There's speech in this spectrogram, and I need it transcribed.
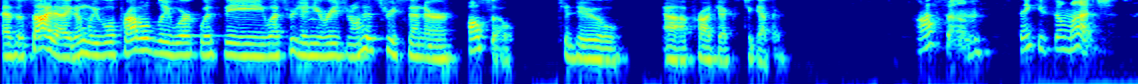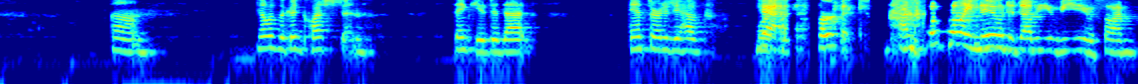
as a side item, we will probably work with the West Virginia Regional History Center also to do uh, projects together. Awesome. Thank you so much. Um, that was a good question. Thank you. Did that answer? Did you have? more yeah, that's perfect. I'm still really new to WVU, so I'm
